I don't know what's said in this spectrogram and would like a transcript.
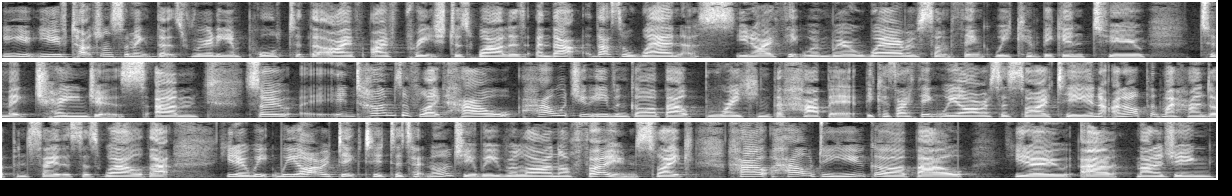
you, you've touched on something that's really important that I've I've preached as well and that that's awareness. You know, I think when we're aware of something, we can begin to to make changes. Um, so, in terms of like how how would you even go about breaking the habit? Because I think we are a society, and, and I'll put my hand up and say this as well that you know we we are addicted to technology. We rely on our phones. Like how how do you go about you know, uh, managing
